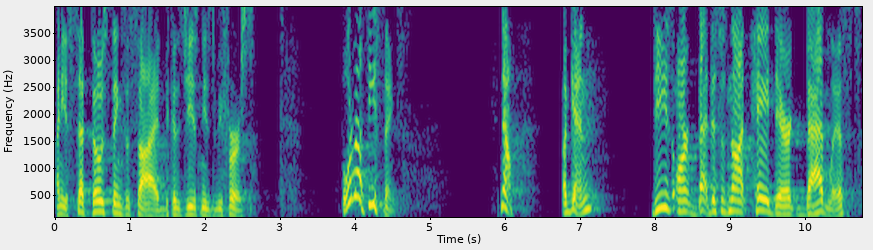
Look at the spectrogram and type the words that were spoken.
I need to set those things aside because Jesus needs to be first. But what about these things? Now, again, these aren't bad. This is not, hey, Derek, bad list.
